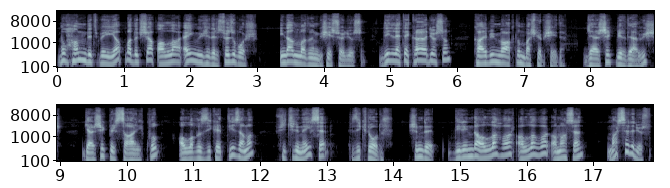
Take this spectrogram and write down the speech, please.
Bu hamd etmeyi yapmadıkça Allah en yücedir. Sözü boş. İnanmadığın bir şey söylüyorsun. Dille tekrar ediyorsun. Kalbin ve aklın başka bir şeyde. Gerçek bir derviş, gerçek bir salih kul Allah'ı zikrettiği zaman fikri neyse zikri odur. Şimdi dilinde Allah var, Allah var ama sen maç seyrediyorsun.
